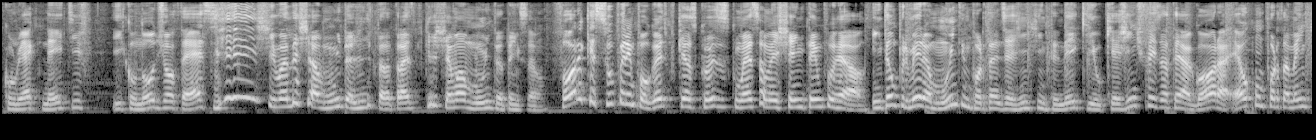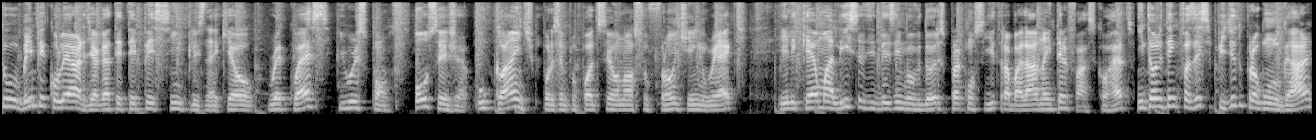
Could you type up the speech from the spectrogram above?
com React Native e com Node.js, ixi, vai deixar muita gente para trás porque chama muita atenção. Fora que é super empolgante porque as coisas começam a mexer em tempo real. Então, primeiro, é muito importante a gente entender que o que a gente fez até agora é o comportamento bem peculiar de HTTP simples, né, que é o request e o response. Ou seja, o client, por exemplo, pode ser o nosso front em React, ele quer uma lista de desenvolvedores para conseguir trabalhar na interface, correto? Então ele tem que fazer esse pedido para algum lugar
